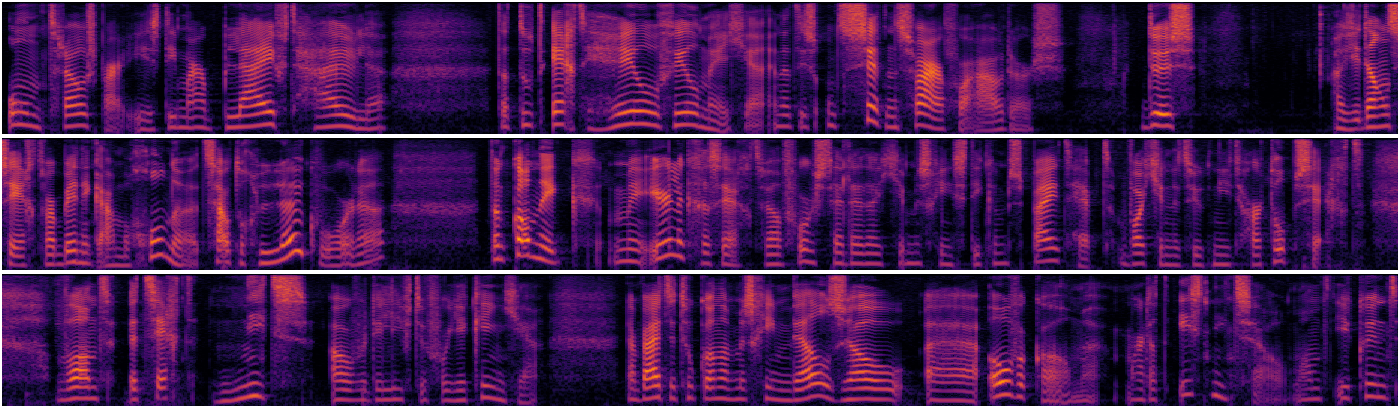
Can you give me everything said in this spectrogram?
ontroostbaar is, die maar blijft huilen. Dat doet echt heel veel met je en dat is ontzettend zwaar voor ouders. Dus als je dan zegt, waar ben ik aan begonnen? Het zou toch leuk worden? Dan kan ik me eerlijk gezegd wel voorstellen dat je misschien stiekem spijt hebt. Wat je natuurlijk niet hardop zegt. Want het zegt niets over de liefde voor je kindje. Naar buiten toe kan het misschien wel zo uh, overkomen, maar dat is niet zo. Want je kunt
